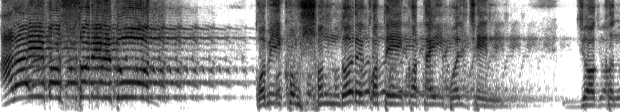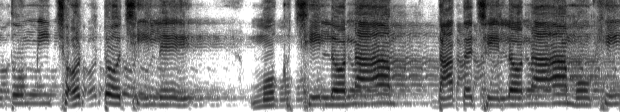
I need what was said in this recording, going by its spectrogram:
আড়াই বৎসরের দুধ। কবি খুব সুন্দর কথে কথাই বলছেন, যখন তুমি ছোট্ট ছিলে মুখ ছিল না, দাঁত ছিল না, মুখে।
